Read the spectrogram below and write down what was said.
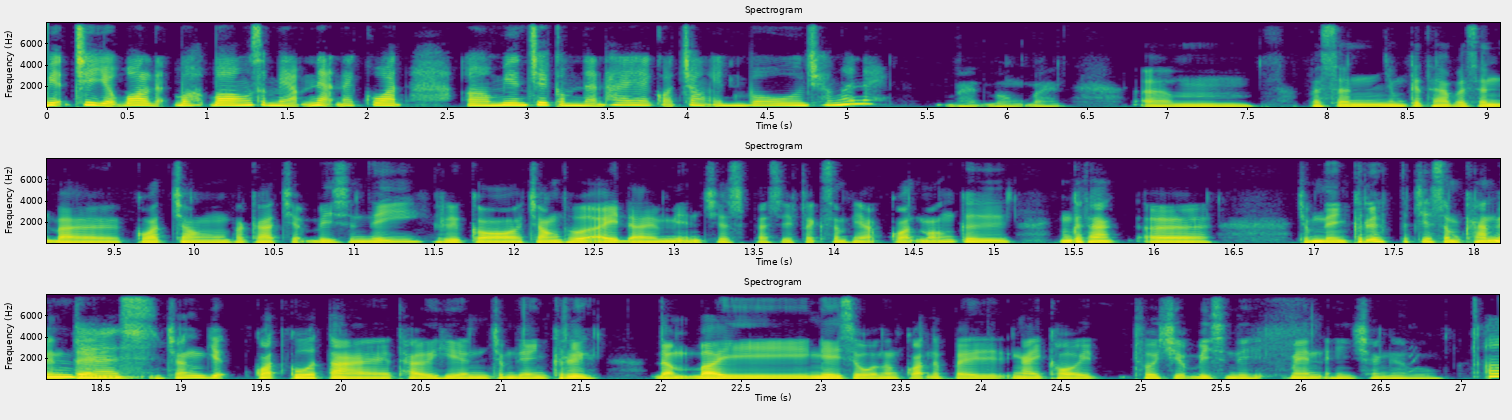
មានជាយោបល់របស់បងសម្រាប់អ្នកដែលគាត់មានជាកំណត់ហើយហើយគាត់ចង់ involve អញ្ចឹងណាបាទបងបាទអឺបើសិនខ្ញុំគិតថាបើសិនបើគាត់ចង់បង្កើតជា business ឬក៏ចង់ធ្វើអីដែលមានជា specific សម្រាប់គាត់ហ្មងគឺខ្ញុំគិតថាអឺជំនាញគ្រឹះពិតជាសំខាន់មែនទែនអញ្ចឹងគាត់គួរតែត្រូវរៀនជំនាញគ្រឹះដើម្បីងាយស្រួលនឹងគាត់នៅពេលថ្ងៃក្រោយ ធ្វើជា business man អីចឹងហ៎បងអូ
